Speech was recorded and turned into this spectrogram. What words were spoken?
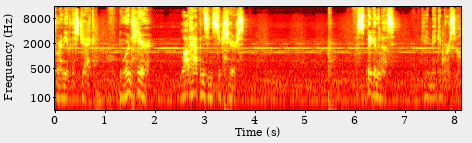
For any of this, Jack. You weren't here. A lot happens in six years. This is bigger than us. Can't make it personal.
